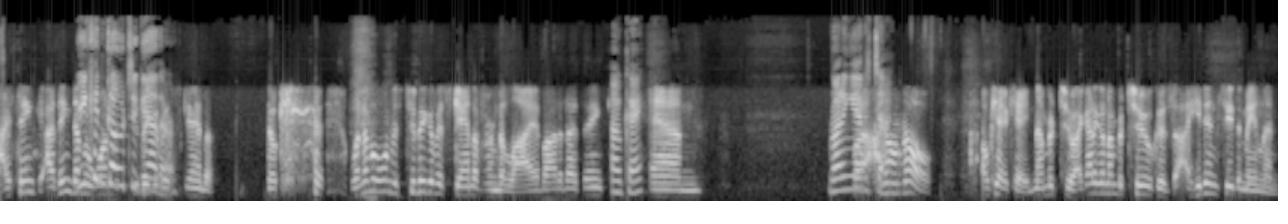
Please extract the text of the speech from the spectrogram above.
I think I think We number can one go was too big of together. a scandal. Okay, well, number one was too big of a scandal for him to lie about it. I think. Okay. And Running out well, of I time. don't know. Okay, okay, number two. I gotta go number two because he didn't see the mainland.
